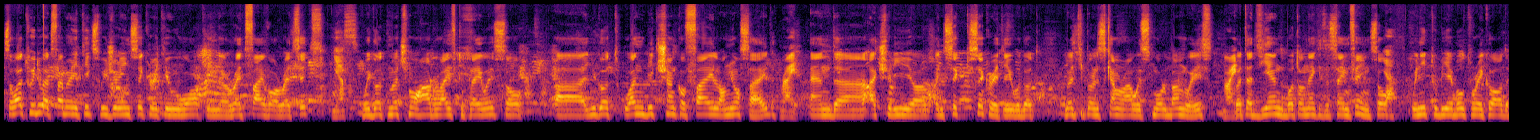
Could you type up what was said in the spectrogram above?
So what we do at Fibrenetix, usually in security, we work in RAID 5 or RAID 6. Yes. We got much more hard drive to play with. So uh, you got one big chunk of file on your side. Right. And uh, actually, uh, in sec- security, we got multiple camera with small bandwidth. Right. But at the end, bottleneck is the same thing. So Yeah. we need to be able to record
